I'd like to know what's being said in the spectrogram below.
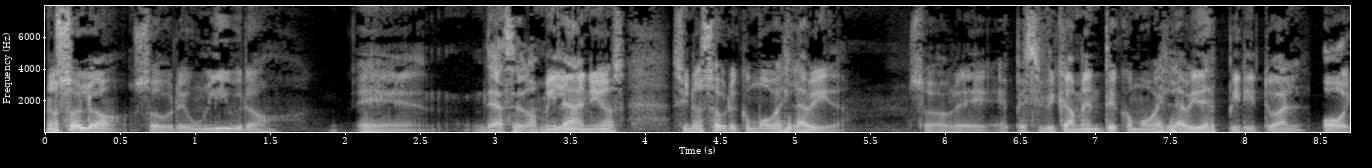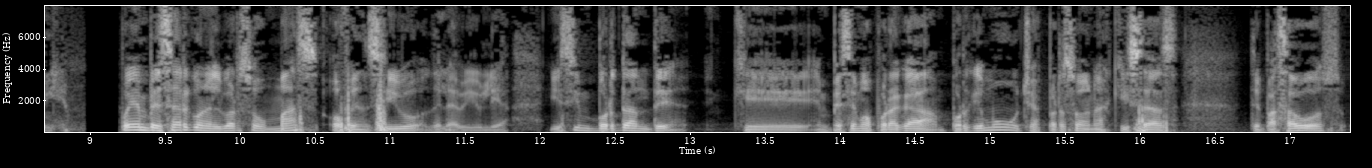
No solo sobre un libro eh, de hace dos mil años, sino sobre cómo ves la vida, sobre específicamente cómo ves la vida espiritual hoy. Voy a empezar con el verso más ofensivo de la Biblia. Y es importante que empecemos por acá, porque muchas personas, quizás te pasa a vos,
